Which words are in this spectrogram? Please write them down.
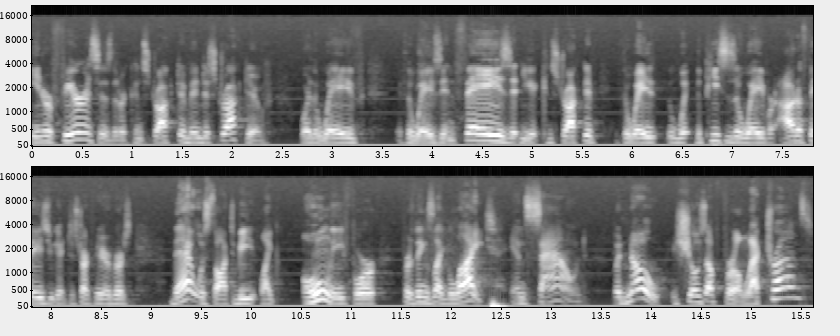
interferences that are constructive and destructive, where the wave, if the wave's in phase, you get constructive. If the, wave, the, the pieces of wave are out of phase, you get destructive interference. That was thought to be like only for, for things like light and sound. But no, it shows up for electrons.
